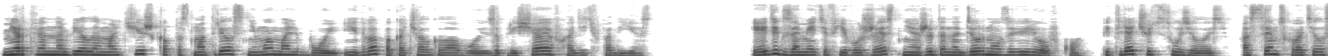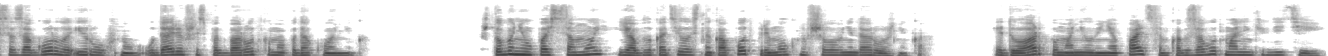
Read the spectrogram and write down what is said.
Мертвенно-белый мальчишка посмотрел с немой мольбой и едва покачал головой, запрещая входить в подъезд. Эдик, заметив его жест, неожиданно дернул за веревку. Петля чуть сузилась, а Сэм схватился за горло и рухнул, ударившись подбородком о подоконник. Чтобы не упасть самой, я облокотилась на капот примолкнувшего внедорожника. Эдуард поманил меня пальцем, как зовут маленьких детей.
